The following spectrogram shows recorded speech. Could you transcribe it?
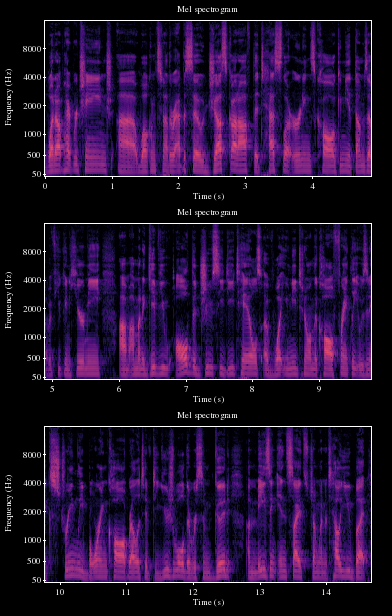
What up, Hyperchange? Uh, welcome to another episode. Just got off the Tesla earnings call. Give me a thumbs up if you can hear me. Um, I'm going to give you all the juicy details of what you need to know on the call. Frankly, it was an extremely boring call relative to usual. There were some good, amazing insights, which I'm going to tell you, but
